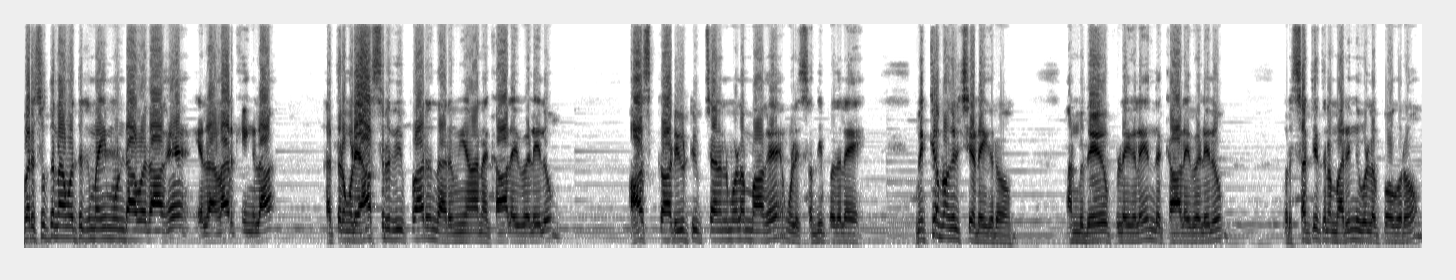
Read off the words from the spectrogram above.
பரிசுத்த நாமத்துக்கு மயம் உண்டாவதாக. எல்லாம் நல்லா இருக்கீங்களா? கர்த்தர் உங்களை ஆசீர்வதிப்பார் இந்த அருமையான காலை வேளையிலும். ஆஸ்கார் யூடியூப் சேனல் மூலமாக உங்களை சந்திப்பதிலே மிக்க மகிழ்ச்சி அடைகிறோம். அன்பு தேவ பிள்ளைகளே இந்த காலை வேளையிலும் ஒரு சத்தியத்தை நம்ம அறிந்து கொள்ள போகிறோம்.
